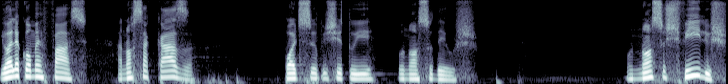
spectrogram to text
E olha como é fácil. A nossa casa, pode substituir o nosso Deus. Os nossos filhos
